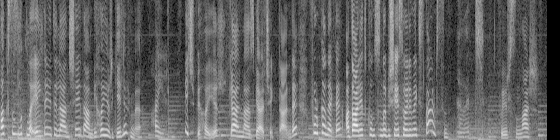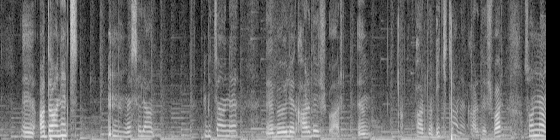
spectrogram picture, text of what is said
Haksızlıkla elde edilen şeyden bir hayır gelir mi? Hayır. Hiçbir hayır gelmez gerçekten de. Furkan Efe, adalet konusunda bir şey söylemek ister misin? Evet. Buyursunlar. Ee, adalet mesela bir tane e, böyle kardeş var. Em, pardon iki tane kardeş var. Sonra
